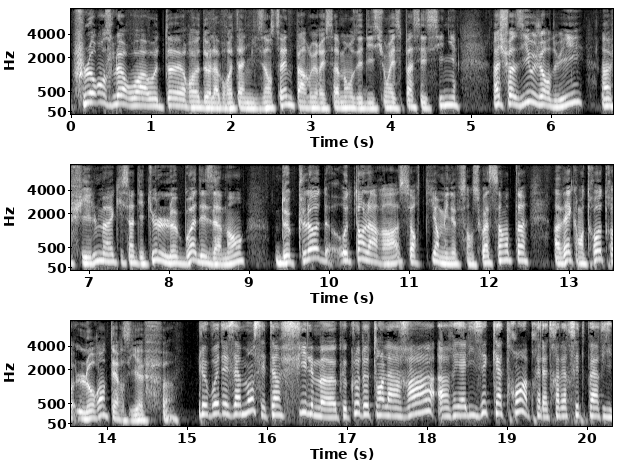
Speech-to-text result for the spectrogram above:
Florence Leroy, auteur de La Bretagne mise en scène, paru récemment aux éditions Espace et Signes, a choisi aujourd'hui un film qui s'intitule Le Bois des Amants de Claude Autant-Lara, sorti en 1960 avec entre autres Laurent Terzieff. Le Bois des Amants, c'est un film que Claude Autant-Lara a réalisé quatre ans après la traversée de Paris.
